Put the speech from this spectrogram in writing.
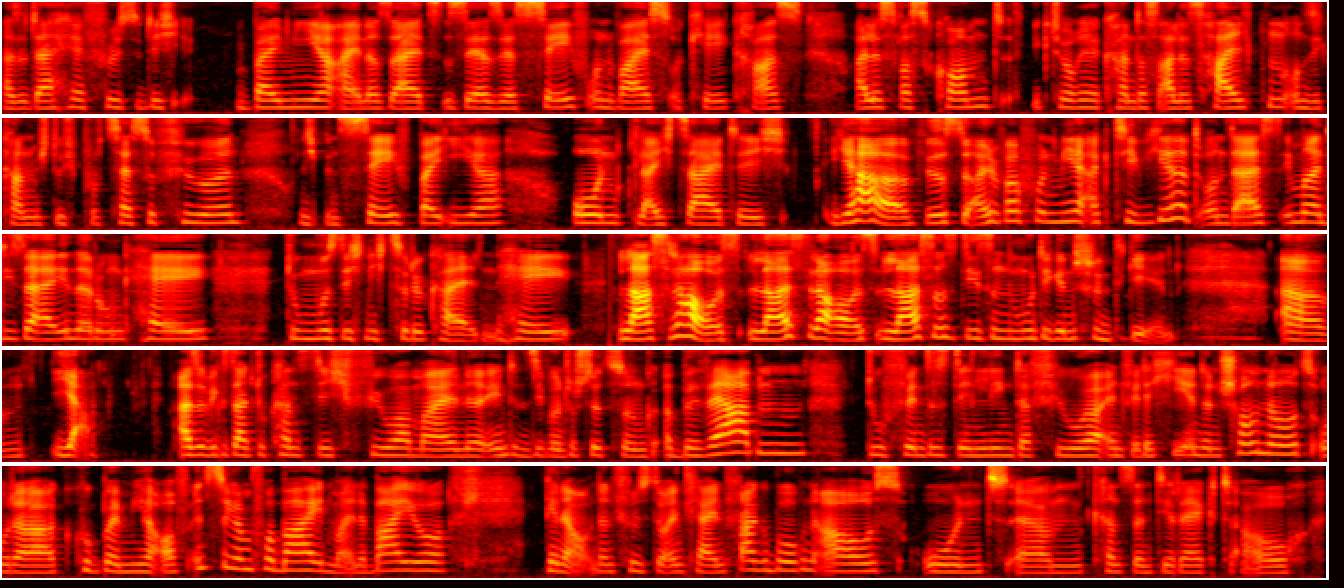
Also daher fühlst du dich bei mir einerseits sehr, sehr safe und weiß, okay, krass, alles, was kommt, Victoria kann das alles halten und sie kann mich durch Prozesse führen und ich bin safe bei ihr und gleichzeitig ja, wirst du einfach von mir aktiviert und da ist immer diese Erinnerung, hey, du musst dich nicht zurückhalten, hey, lass raus, lass raus, lass uns diesen mutigen Schritt gehen. Ähm, ja, also wie gesagt, du kannst dich für meine intensive Unterstützung bewerben. Du findest den Link dafür entweder hier in den Show Notes oder guck bei mir auf Instagram vorbei in meine Bio. Genau, dann füllst du einen kleinen Fragebogen aus und ähm, kannst dann direkt auch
